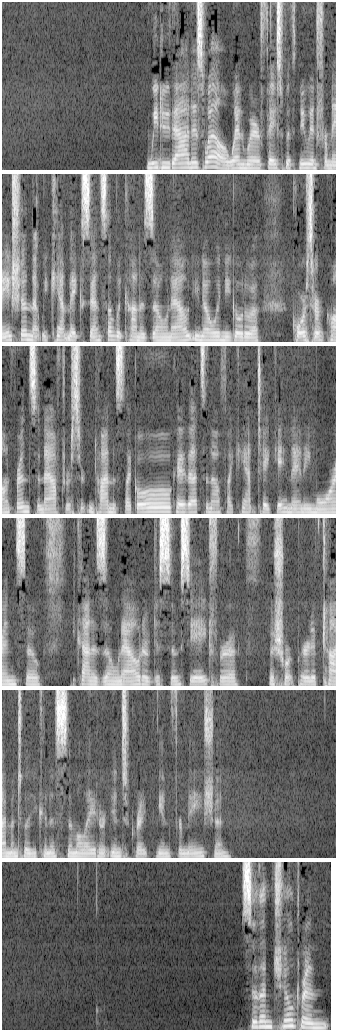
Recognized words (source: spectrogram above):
We do that as well when we're faced with new information that we can't make sense of. We kind of zone out. You know, when you go to a course or a conference, and after a certain time, it's like, oh, okay, that's enough. I can't take in any more. And so you kind of zone out or dissociate for a, a short period of time until you can assimilate or integrate the information. So then children,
